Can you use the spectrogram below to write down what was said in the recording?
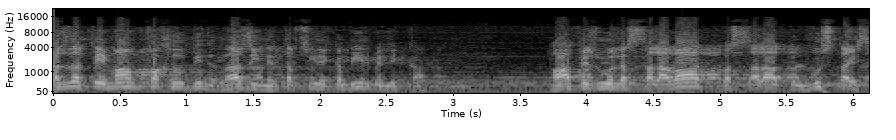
हज़रत इमाम फखरुद्दीन राज़ी ने तफसीर कबीर में लिखा हाफिजुलसलावात वसलातुलवस्ता इस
